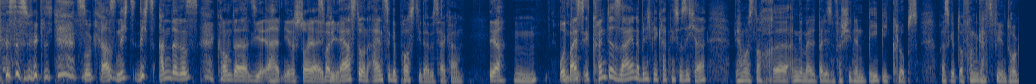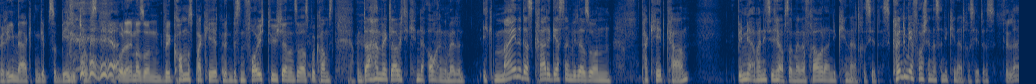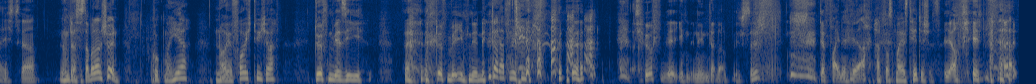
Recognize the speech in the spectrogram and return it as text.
das ist wirklich so krass. Nichts, nichts anderes kommt da. Sie erhalten ihre Steuer-ID. Das war die erste und einzige Post, die da bisher kam. Ja. Und Und Wobei es könnte sein, da bin ich mir gerade nicht so sicher. Wir haben uns noch äh, angemeldet bei diesen verschiedenen Babyclubs. Weil es gibt auch von ganz vielen Drogeriemärkten gibt so Babyclubs, wo du dann immer so ein Willkommenspaket mit ein bisschen Feuchttüchern und sowas bekommst. Und da haben wir, glaube ich, die Kinder auch angemeldet. Und ich meine, dass gerade gestern wieder so ein Paket kam. Bin mir aber nicht sicher, ob es an meine Frau oder an die Kinder adressiert ist. Könnte mir vorstellen, dass es an die Kinder adressiert ist. Vielleicht, ja. Und das ist aber dann schön. Guck mal hier, neue Feuchttücher. Dürfen wir sie, äh, dürfen wir ihnen den Hintern abwischen? Dürfen wir ihn in den Hintern abwischen? Der feine Herr. Hat was Majestätisches. Ja, auf jeden Fall.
